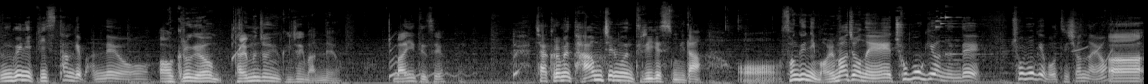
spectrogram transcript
은근히 비슷한 게 많네요. 아 그러게요. 닮은 점이 굉장히 많네요. 많이 드세요. 네. 자, 그러면 다음 질문 드리겠습니다. 어, 성규님, 얼마 전에 초복이었는데, 초복에 뭐 드셨나요? 아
